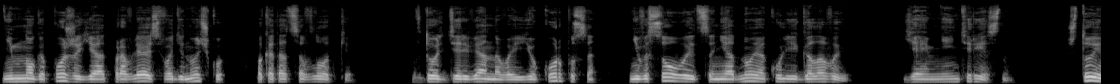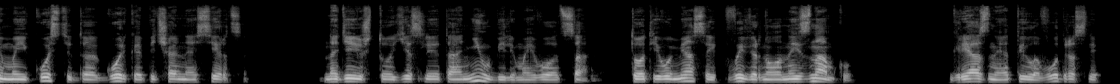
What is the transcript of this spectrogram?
Немного позже я отправляюсь в одиночку покататься в лодке. Вдоль деревянного ее корпуса не высовывается ни одной акульей головы. Я им не интересна. Что и мои кости да горькое печальное сердце? Надеюсь, что если это они убили моего отца, то от его мяса их вывернуло наизнанку. Грязные от водоросли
